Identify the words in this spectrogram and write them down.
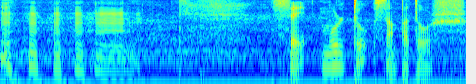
C'est molto sympatoche.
